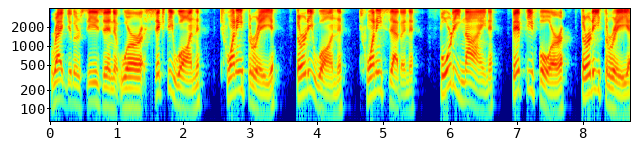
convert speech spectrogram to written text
regular season were 61, 23, 31, 27, 49, 54, 33,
